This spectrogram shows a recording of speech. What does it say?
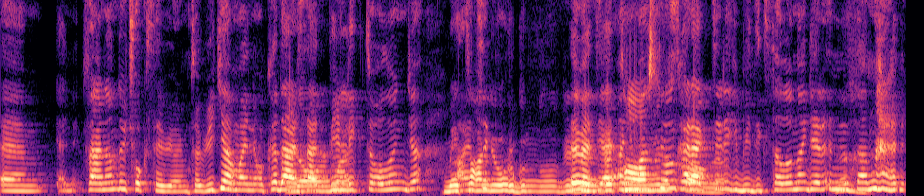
yani Fernando'yu çok seviyorum tabii ki ama hani o kadar Normal. saat birlikte olunca Metal artık yorgunluğu Evet birbirinize yani animasyon karakteri kalmıyor. gibiydik. Salona gelen insanlar hani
